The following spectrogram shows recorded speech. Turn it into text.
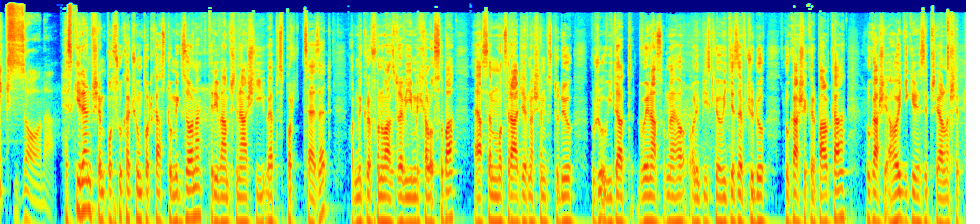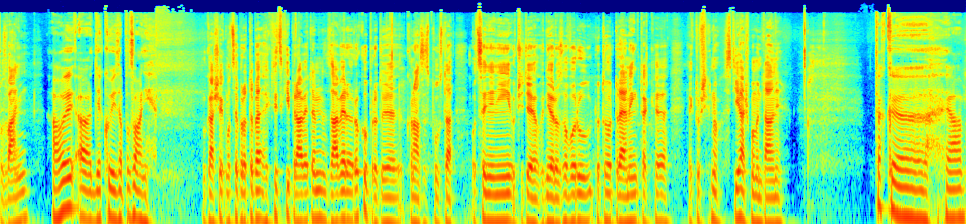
Mixzona. Hezký den všem posluchačům podcastu Mixzona, který vám přináší web Sport.cz. Od mikrofonu vás zdraví Michal Osoba a já jsem moc rád, že v našem studiu můžu uvítat dvojnásobného olympijského vítěze v judu Lukáše Krpálka. Lukáši, ahoj, díky, že jsi přijal naše pozvání. Ahoj a děkuji za pozvání. Lukáš, jak moc je pro tebe hektický právě ten závěr roku, protože koná se spousta ocenění, určitě hodně rozhovorů do toho trénink, tak eh, jak to všechno stíháš momentálně? Tak eh, já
